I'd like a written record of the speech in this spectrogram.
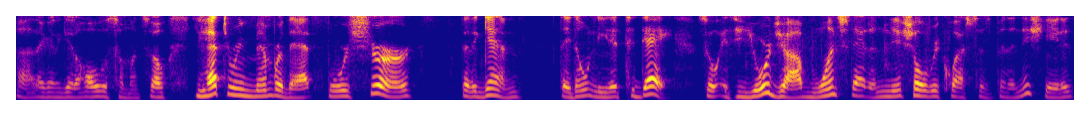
Uh, they're going to get a hold of someone. So you have to remember that for sure that again, They don't need it today. So it's your job, once that initial request has been initiated,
